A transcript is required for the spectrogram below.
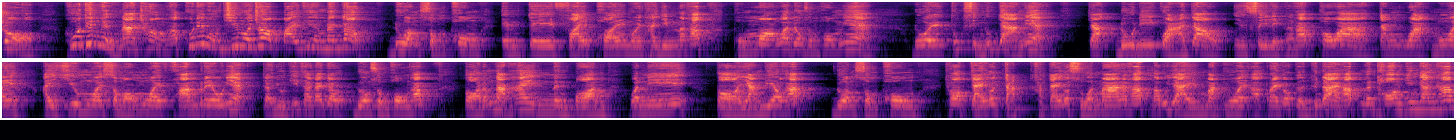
ชอบ คู่ที่หนึ่งหน้าช่องครับ คู่นี้ผมชี้มวยชอบไปที่ทางด้านเจ้า ดวงสมพงษ์ MJ Fight Point มวยไทยยิมนะครับ ผมมองว่าดวงสมพงษ์เนี่ยโดยทุกสิ่งทุกอย่างเนี่ย จะดูดีกว่าเจ้าอินซีเล็กนะครับ เพราะว่าจังหวะมวย IQ มวยสมองมวยความเร็วเนี่ย จะอยู่ที่ทางด้านเจ้าดวงสมพงษ์ครับ ต่อน้ำหนักให้ 1 ปอนด์วันนี้ต่ออย่างเดียวครับ ดวงสมพงษ์ชอบใจก็จัดขัดใจก็สวนมานะครับนักผู้ใหญ่หมัดมวยอะไรก็เกิดขึ้นได้ครับ เงินทองยิงกันครับ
